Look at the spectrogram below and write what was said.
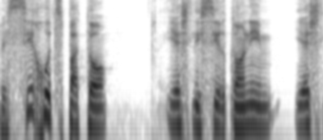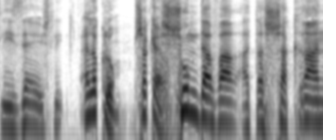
בשיא חוצפתו, יש לי סרטונים, יש לי זה, יש לי... אין לו כלום, שקר. שום דבר, אתה שקרן,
